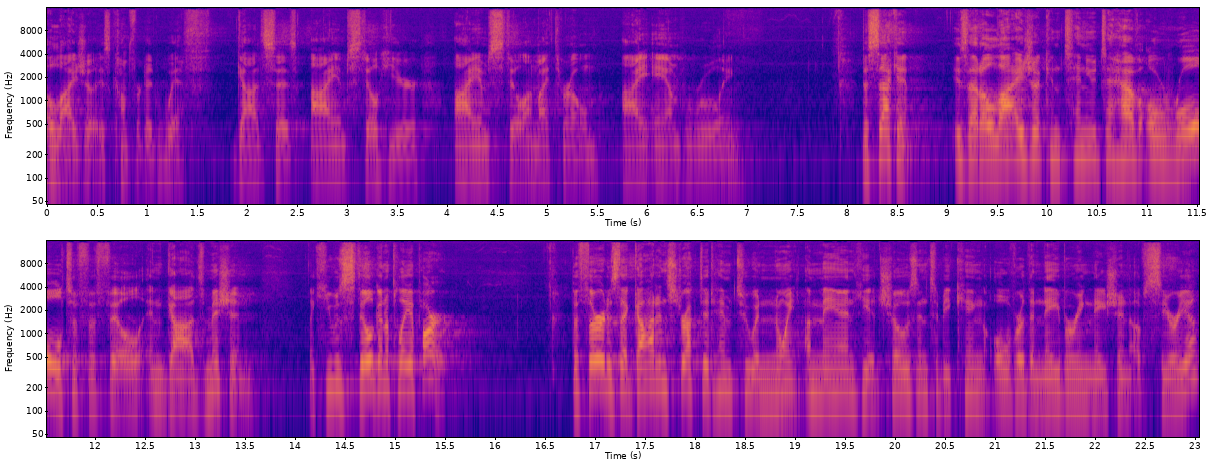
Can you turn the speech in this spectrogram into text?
Elijah is comforted with. God says, I am still here. I am still on my throne. I am ruling. The second is that Elijah continued to have a role to fulfill in God's mission. Like he was still going to play a part. The third is that God instructed him to anoint a man he had chosen to be king over the neighboring nation of Syria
